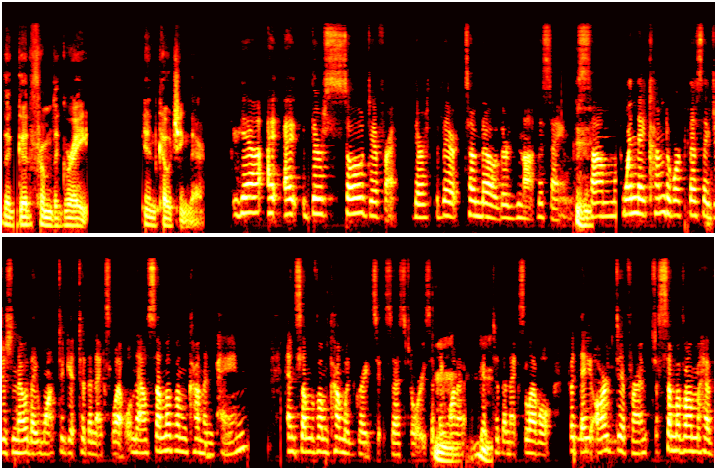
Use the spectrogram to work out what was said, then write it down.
the good from the great in coaching there. Yeah, I, I they're so different they're they're so no they're not the same mm-hmm. some when they come to work with us they just know they want to get to the next level now some of them come in pain and some of them come with great success stories that mm-hmm. they want to get to the next level but they are different some of them have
